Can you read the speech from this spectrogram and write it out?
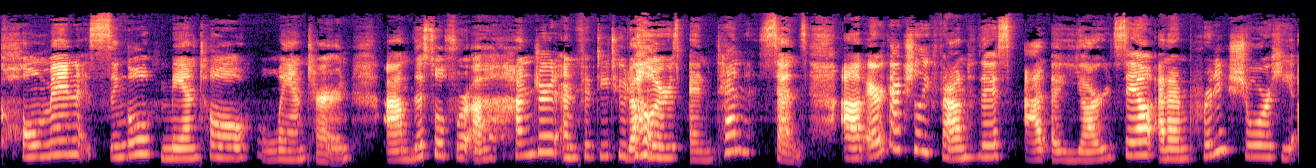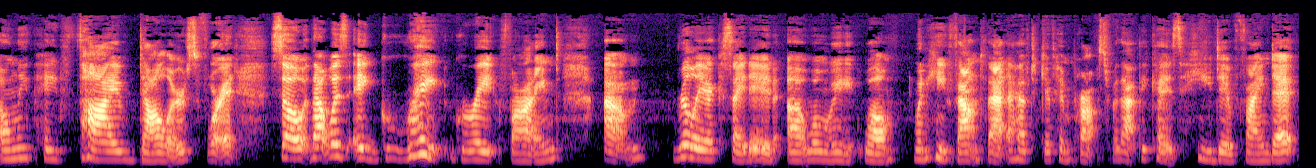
Coleman single mantle lantern. Um, this sold for $152.10. Um, Eric actually found this at a yard sale and I'm pretty sure he only paid $5 for it. So that was a great, great find. Um, really excited uh, when we, well, when he found that. I have to give him props for that because he did find it.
